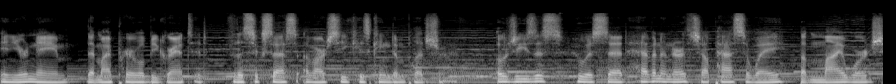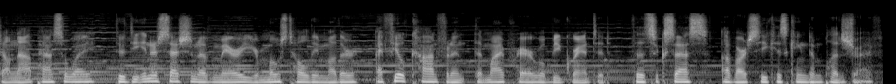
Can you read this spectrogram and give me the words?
in your name, that my prayer will be granted for the success of our Seek His Kingdom pledge drive. O Jesus, who has said, Heaven and earth shall pass away, but my word shall not pass away, through the intercession of Mary, your most holy mother, I feel confident that my prayer will be granted for the success of our Seek His Kingdom pledge drive.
